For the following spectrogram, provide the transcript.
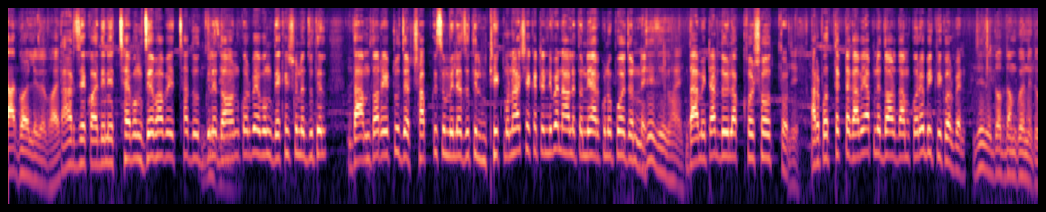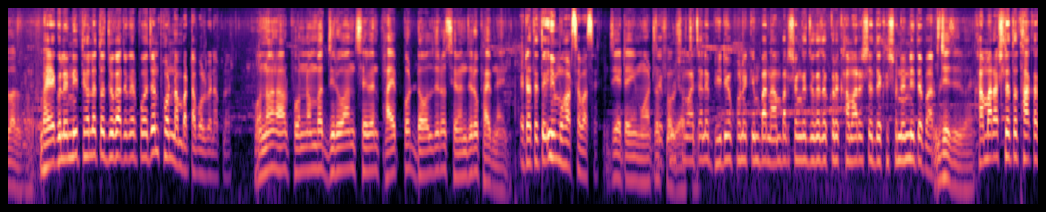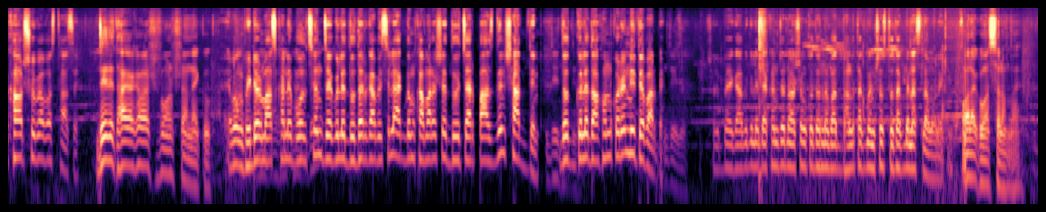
তারপরে নেবে ভাই। তার যে কয়দিন ইচ্ছা এবং যেভাবে ইচ্ছা দুধগুলো দহন করবে এবং দেখে শুনে জুতিল দাম দর এ টু জেড সবকিছু মিলে জুতিল ঠিক মনে হয় সেক্ষেত্রে নেবে নাহলে তো নেওয়ার কোনো প্রয়োজন নেই। জি জি ভাই। দাম এটার দুই লক্ষ সত্তর। আর প্রত্যেকটা গাবে আপনি দরদাম করে বিক্রি করবেন। জি জি দরদাম করে নিতে পারব ভাই। ভাই এগুলো নিতে হলে তো যোগাযোগের প্রয়োজন ফোন নাম্বারটা বলবেন আপনার। ফোন আমার phone number zero one seven five four double zero seven zero five nine. এটাতে তো ইমো হোয়াটসঅ্যাপ আছে। জি এটা এই হোয়াটসঅ্যাপ সবই সময় চাইলে ভিডিও ফোনে কিংবা নাম্বার সঙ্গে যোগাযোগ করে খামার এসে দেখে শুনে নিতে পারবে। জি জি ভাই। খামার আসলে তো থাকা খাওয়ার সুব্যবস্থা আছে। জি জি থাকা খাওয়ার সমস্যা নাই খুব। এবং ভিডিওর মাঝখানে বলছেন যেগুলো দুধের গাবি ছিল একদম খামার এসে দুই চার পাঁচ দিন সাত দিন দুধগুলো দহন করে নিতে পারবে। জি জি। শরীফ ভাই গাবিগুলো দেখার জন্য অসংখ্য ধন্যবাদ। ভালো থাকবেন সুস্থ থাকবেন। আসসালামু আলাইকুম। ওয়ালাইকুম আসসালাম ভাই।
